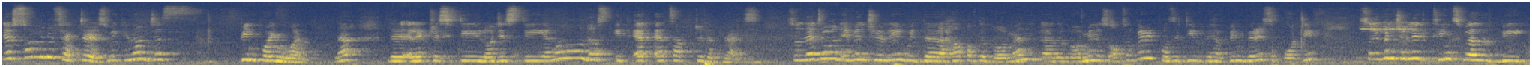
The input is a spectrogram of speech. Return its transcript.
there's so many factors. We cannot just pinpoint one. The electricity, logistics, and all those it adds up to the price. So later on, eventually, with the help of the government, uh, the government is also very positive. We have been very supportive. So eventually, things will be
